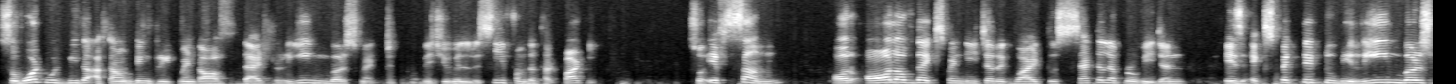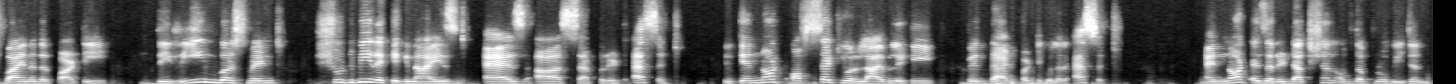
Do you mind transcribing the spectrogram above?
So what would be the accounting treatment of that reimbursement, which you will receive from the third party? So if some or all of the expenditure required to settle a provision is expected to be reimbursed by another party, the reimbursement should be recognized as a separate asset. You cannot offset your liability with that particular asset and not as a reduction of the provision,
